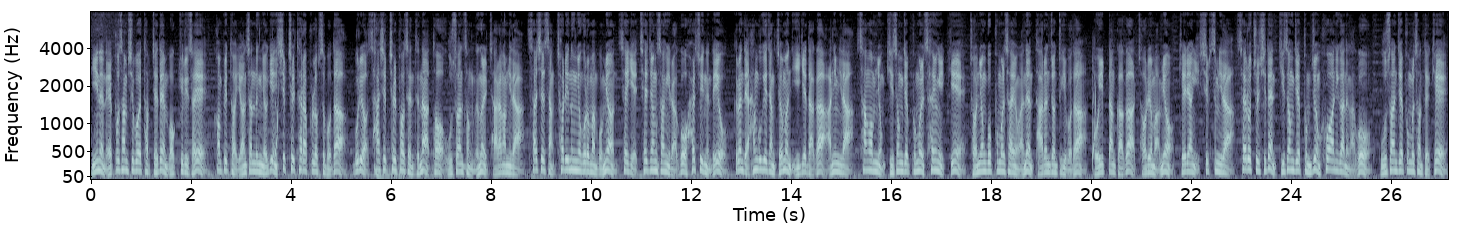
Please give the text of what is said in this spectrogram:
이는 F35에 탑재된 머큐리사의 컴퓨터 연산 능력인 17테라플롭스보다 무려 47%나 더 우수한 성능을 자랑합니다. 사실상 처리 능력으로만 보면 세계 최 정상이라고 할 수 있는데요. 그런데 한국의 장점은 이게 다가 아닙니다. 상업용 기성 제품을 사용했기에 전용 부품을 사용하는 다른 전투기보다 도입 단가가 저렴하며 개량이 쉽습니다. 새로 출시된 기성 제품 중 호환이 가능하고 우수한 제품을 선택해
